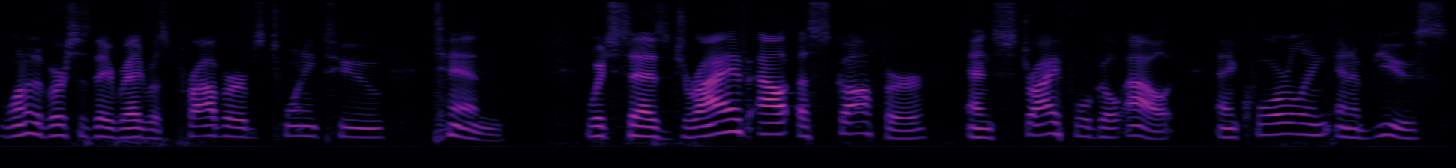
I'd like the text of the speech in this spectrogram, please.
one of the verses they read was Proverbs 22 10, which says, Drive out a scoffer, and strife will go out, and quarreling and abuse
